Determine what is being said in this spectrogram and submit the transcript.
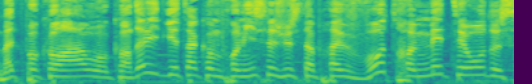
Matt Pokora ou encore David Guetta comme promis, c'est juste après votre météo de ce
